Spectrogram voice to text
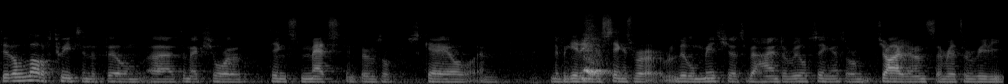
did a lot of tweaks in the film uh, to make sure that things matched in terms of scale and in the beginning the singers were little midgets behind the real singers or giants and we had to really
